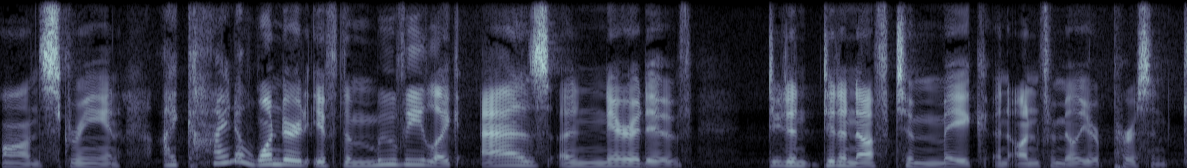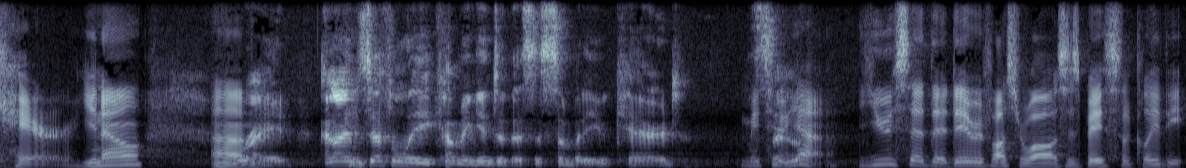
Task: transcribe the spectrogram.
on screen. I kind of wondered if the movie, like as a narrative, did did enough to make an unfamiliar person care. You know? Um, right. And I'm definitely coming into this as somebody who cared. Me too, So- yeah. You said that David Foster Wallace is basically the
